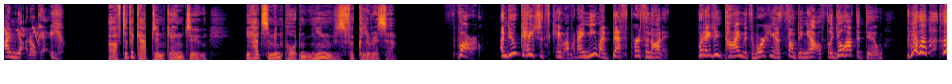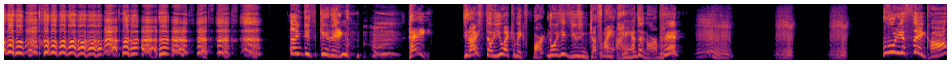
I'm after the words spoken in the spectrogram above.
I'm not okay. After the captain came to, he had some important news for Clarissa. Sparrow, a new case just came up and I need my best person on it. But Agent Time is working on something else, so you'll have to do. I'm just kidding. Hey, did I tell you I can make fart noises using just my hand and armpit? What do you think, huh?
